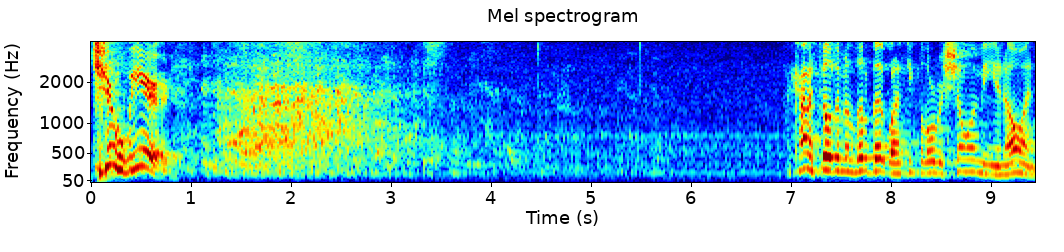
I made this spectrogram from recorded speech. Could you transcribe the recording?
you're weird. I kind of filled in a little bit what I think the Lord was showing me, you know. And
